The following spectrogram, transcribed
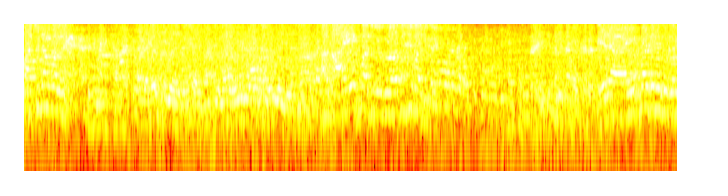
પાછું ના મળે. આ એક બાજુ લીધું બીજી બાજુ લીધું. એક બાજુ લીધું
